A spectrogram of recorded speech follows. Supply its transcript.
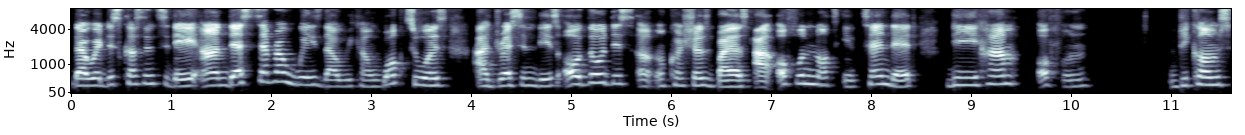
that we're discussing today. And there's several ways that we can work towards addressing this. Although these uh, unconscious bias are often not intended, the harm often becomes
